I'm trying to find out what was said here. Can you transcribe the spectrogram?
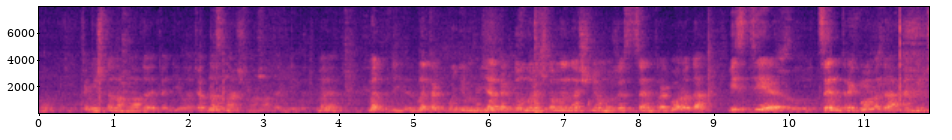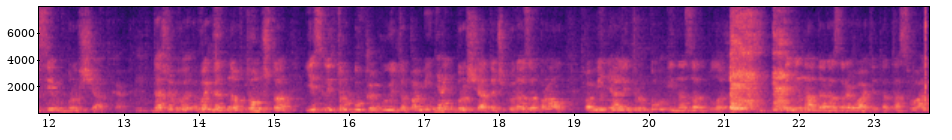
Ну, конечно, нам надо это делать, однозначно надо делать. Мы, мы, мы так будем, я так думаю, что мы начнем уже с центра города. Везде в центре города они все в брусчатках. Даже вы- выгодно в том, что если трубу какую-то поменять, брусчаточку разобрал, поменяли трубу и назад вложили. Это не надо разрывать этот асфальт,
